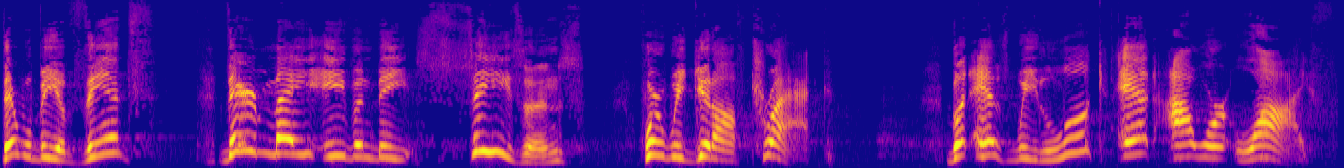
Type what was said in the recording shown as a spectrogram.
there will be events, there may even be seasons where we get off track. But as we look at our life,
